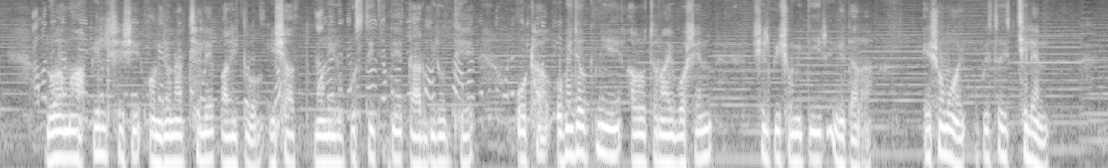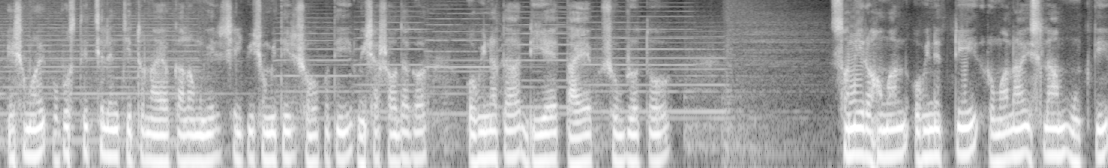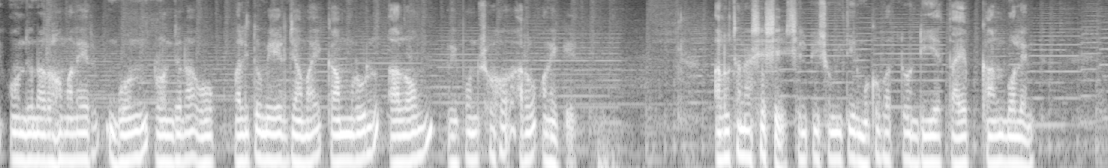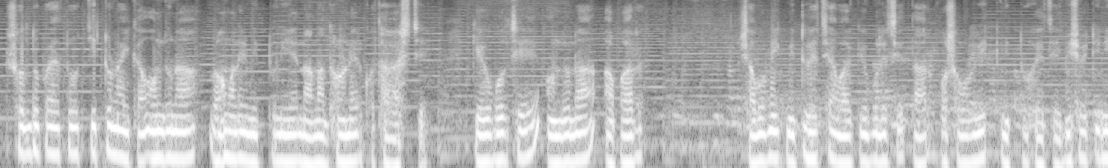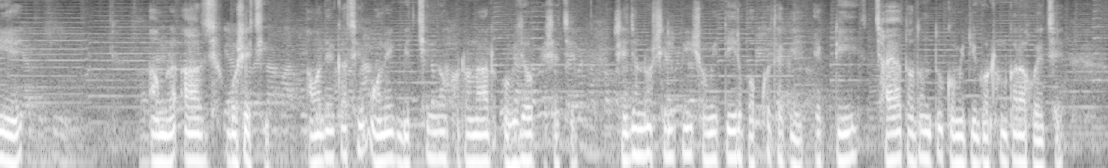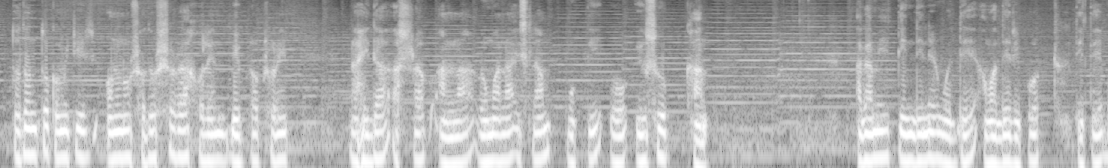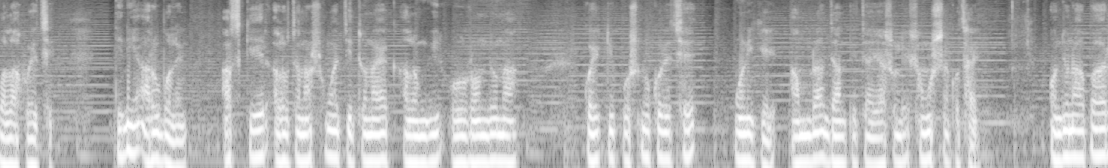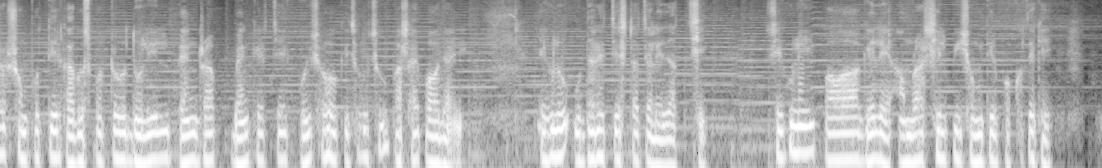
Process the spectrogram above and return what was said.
দোয়া মাহফিল শেষে অঞ্জনার ছেলে পালিত নিশাত মনির উপস্থিতিতে তার বিরুদ্ধে ওঠা অভিযোগ নিয়ে আলোচনায় বসেন শিল্পী সমিতির নেতারা। এ সময় উপস্থিত ছিলেন, এ সময় উপস্থিত ছিলেন চিত্রনায়ক আলমগীর, শিল্পী সমিতির সভাপতি মিশা সওদাগর, অভিনেতা ডিএ তায়েব সুব্রত সনি রহমান, অভিনেত্রী রোমানা ইসলাম, মুক্তি অঞ্জনা রহমানের বোন রঞ্জনা ও পালিত মেয়ের জামাই কামরুল আলম, রিপন সহ আরও অনেকে। আলোচনা শেষে শিল্পী সমিতির মুখপাত্র ডিএ তায়েব খান বলেন সদ্যপ্রয়াত চিত্রনায়িকা অঞ্জনা রহমানের মৃত্যু নিয়ে নানা ধরনের কথা আসছে। কেউ বলছে, অঞ্জনা আপার স্বাভাবিক মৃত্যু হয়েছে, আবার কেউ বলেছে তার অস্বাভাবিক মৃত্যু হয়েছে। বিষয়টি নিয়ে আমরা আজ বসেছি। আমাদের কাছে অনেক বিচ্ছিন্ন ঘটনার অভিযোগ এসেছে। সেজন্য শিল্পী সমিতির পক্ষ থেকে একটি ছায়া তদন্ত কমিটি গঠন করা হয়েছে। তদন্ত কমিটির অন্য সদস্যরা হলেন বিপ্লব শরীফ, নাহিদা আশরাফ, আন্না, রুমানা ইসলাম, মুক্তি ও ইউসুফ খান। আগামী তিন দিনের মধ্যে আমাদের রিপোর্ট দিতে বলা হয়েছে। তিনি আরও বলেন, আজকের আলোচনার সময় চিত্রনায়ক আলমগীর ও রঞ্জনা কয়েকটি প্রশ্ন করেছে। মনিকে আমরা জানতে চাই আসলে সমস্যা কোথায়? অঞ্জনা আপার সম্পত্তির কাগজপত্র, দলিল ব্যাংক ড্রাফট ব্যাংকের চেক বইসহ কিছু কিছু বাসায় পাওয়া যায়নি। এগুলো উদ্ধারের চেষ্টা চালিয়ে যাচ্ছি। সেগুলি পাওয়া গেলে আমরা শিল্পী সমিতির পক্ষ থেকে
